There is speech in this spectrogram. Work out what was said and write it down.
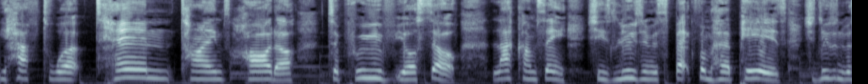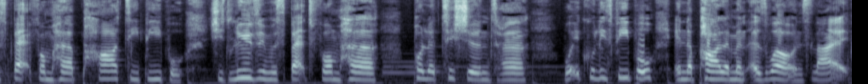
you have to work 10 times harder to prove yourself. Like I'm saying, she's losing respect from her peers. She's losing respect from her party people. She's losing respect from her politicians, her, what you call these people in the parliament as well. And it's like,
